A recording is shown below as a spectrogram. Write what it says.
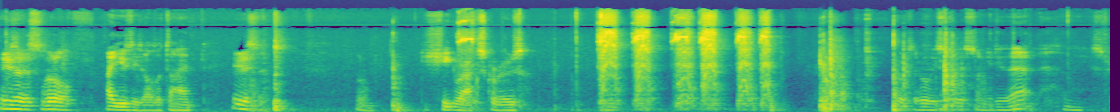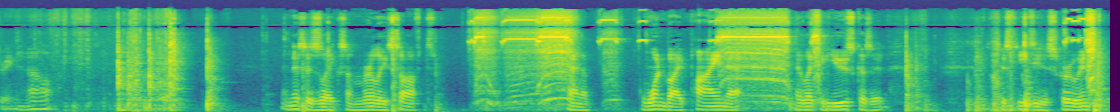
these are just little, I use these all the time. They're just little sheetrock screws. Of course it always twists when you do that. Straighten it out. And this is like some really soft kind of one by pine that I like to use because it, it's just easy to screw into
